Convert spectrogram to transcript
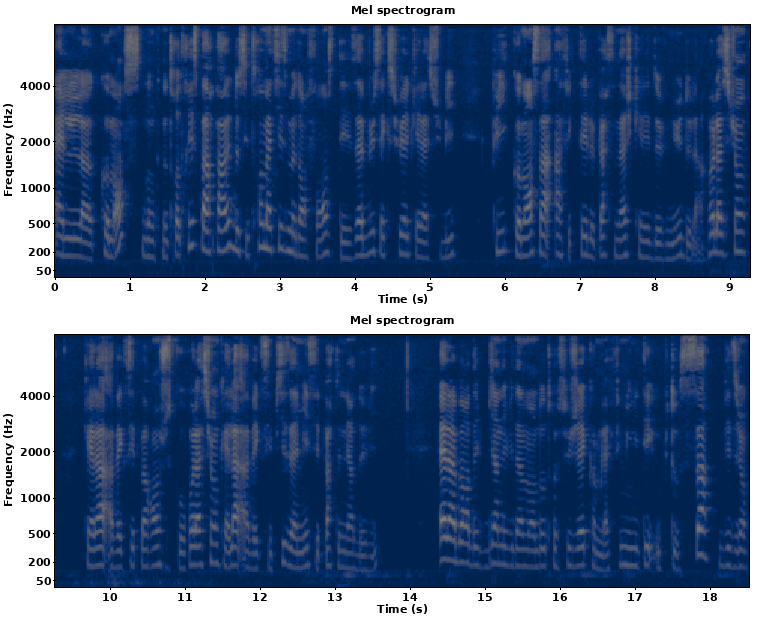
Elle commence, donc notre autrice, par parler de ses traumatismes d'enfance, des abus sexuels qu'elle a subis, puis commence à affecter le personnage qu'elle est devenue, de la relation qu'elle a avec ses parents jusqu'aux relations qu'elle a avec ses petits amis, ses partenaires de vie. Elle aborde bien évidemment d'autres sujets comme la féminité, ou plutôt sa vision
